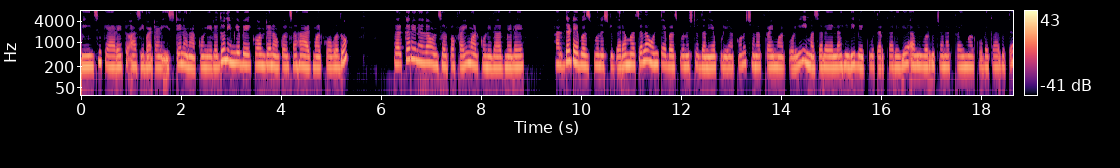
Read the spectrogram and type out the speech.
ಬೀನ್ಸು ಕ್ಯಾರೆಟು ಹಸಿ ಬಟಾಣಿ ಇಷ್ಟೇ ನಾನು ಹಾಕ್ಕೊಂಡಿರೋದು. ನಿಮಗೆ ಬೇಕು ಅಂದರೆ ನಾವು ಸಹ ಆ್ಯಡ್ ಮಾಡ್ಕೋಬೋದು. ತರಕಾರಿನೆಲ್ಲ ಒಂದು ಸ್ವಲ್ಪ ಫ್ರೈ ಮಾಡ್ಕೊಂಡಿದ್ದಾದಮೇಲೆ ಅರ್ಧ ಟೇಬಲ್ ಸ್ಪೂನಷ್ಟು ಗರಂ ಮಸಾಲ, ಒಂದು ಟೇಬಲ್ ಸ್ಪೂನಷ್ಟು ಧನಿಯಾ ಪುಡಿ ಹಾಕ್ಕೊಂಡು ಚೆನ್ನಾಗಿ ಫ್ರೈ ಮಾಡ್ಕೊಳ್ಳಿ. ಈ ಮಸಾಲೆ ಎಲ್ಲ ಹಿಡಿಬೇಕು ತರಕಾರಿಗೆ, ಅಲ್ಲಿವರೆಗೂ ಚೆನ್ನಾಗಿ ಫ್ರೈ ಮಾಡ್ಕೋಬೇಕಾಗುತ್ತೆ.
